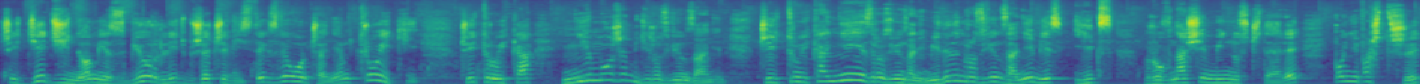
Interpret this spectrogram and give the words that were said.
czyli dziedziną jest zbiór liczb rzeczywistych z wyłączeniem trójki, czyli trójka nie może być rozwiązaniem, czyli trójka nie jest rozwiązaniem. Jedynym rozwiązaniem jest x równa się minus 4, ponieważ 3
